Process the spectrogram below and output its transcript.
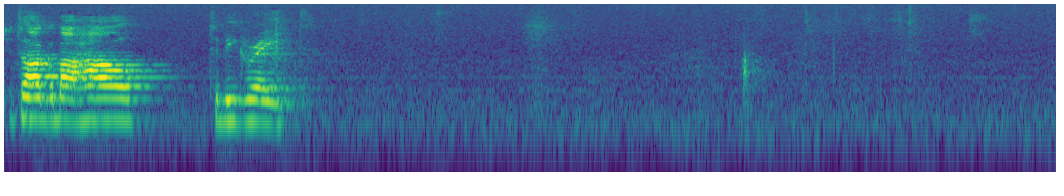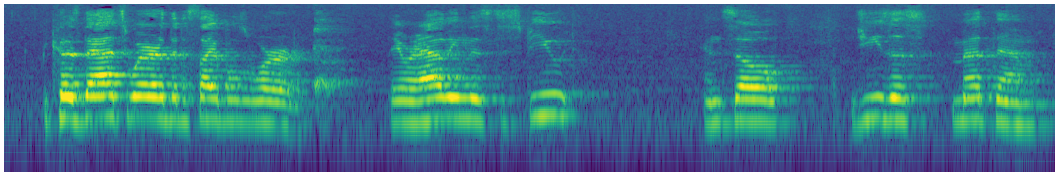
to talk about how to be great. Because that's where the disciples were. They were having this dispute, and so Jesus met them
